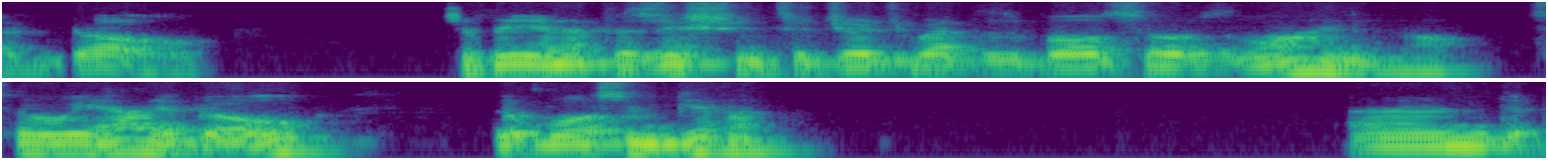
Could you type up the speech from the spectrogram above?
at goal, to be in a position to judge whether the ball's over the line or not. So we had a goal that wasn't given. And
